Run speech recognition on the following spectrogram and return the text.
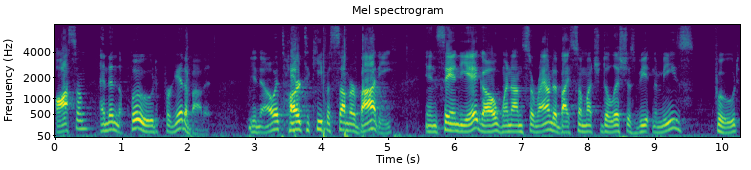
awesome? And then the food, forget about it. You know, it's hard to keep a summer body in San Diego when I'm surrounded by so much delicious Vietnamese food,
